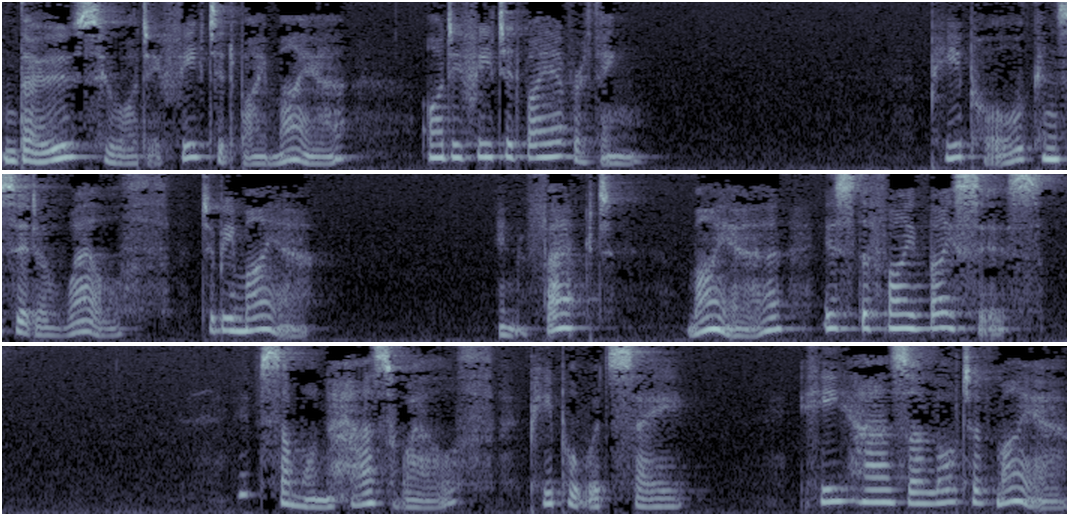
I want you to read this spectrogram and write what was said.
Those who are defeated by Maya are defeated by everything. People consider wealth to be Maya. In fact, Maya is the five vices. If someone has wealth, people would say, he has a lot of Maya.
